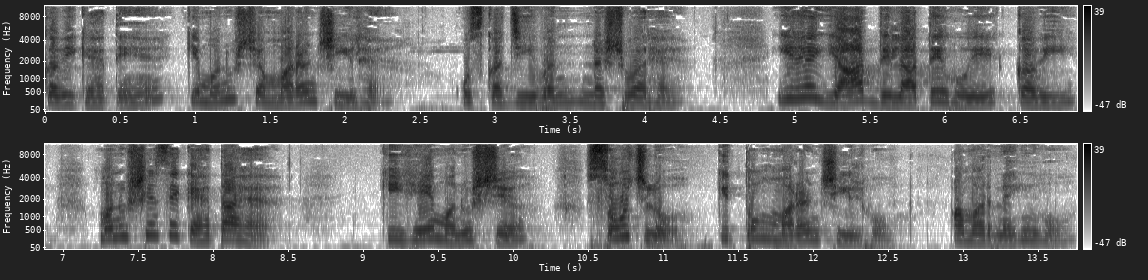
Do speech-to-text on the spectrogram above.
कवि कहते हैं कि मनुष्य मरणशील है, उसका जीवन नश्वर है। यह याद दिलाते हुए कवि मनुष्य से कहता है कि, हे मनुष्य, सोच लो कि तुम मरणशील हो, अमर नहीं हो।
